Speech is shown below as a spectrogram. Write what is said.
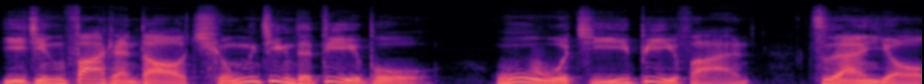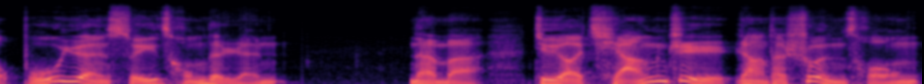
已经发展到穷尽的地步，物极必反，自然有不愿随从的人。那么就要强制让他顺从，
